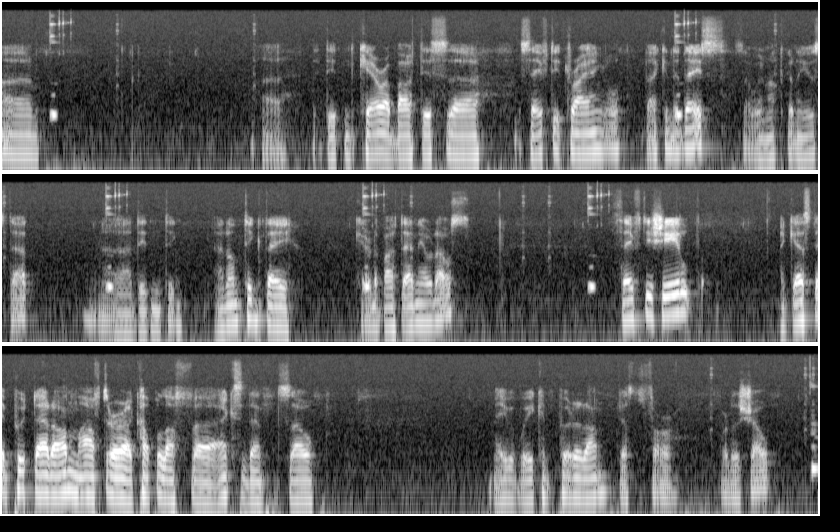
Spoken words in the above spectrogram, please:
Um, uh, they didn't care about this uh, safety triangle back in the days, so we're not gonna use that. Uh, I didn't think. I don't think they cared about any of those. Safety shield. I guess they put that on after a couple of uh, accidents, so maybe we can put it on just for for the show. Uh,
